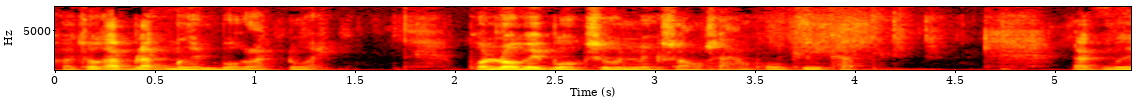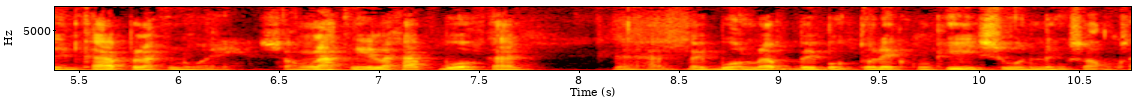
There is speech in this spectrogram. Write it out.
ขอโทษครับหลักหมื่นบวกหลักหน่วย ผลรวมไปบวก 0 1 2 3คงที่ครับ หลักหมื่นครับหลักหน่วย 2 หลักนี้แหละครับบวกกันนะครับไปบวกแล้วไปบวกตัวเลขคงที่ 0 1 2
